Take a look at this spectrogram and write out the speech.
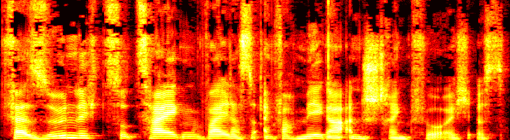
versöhnlich zu zeigen, weil das einfach mega anstrengend für euch ist.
